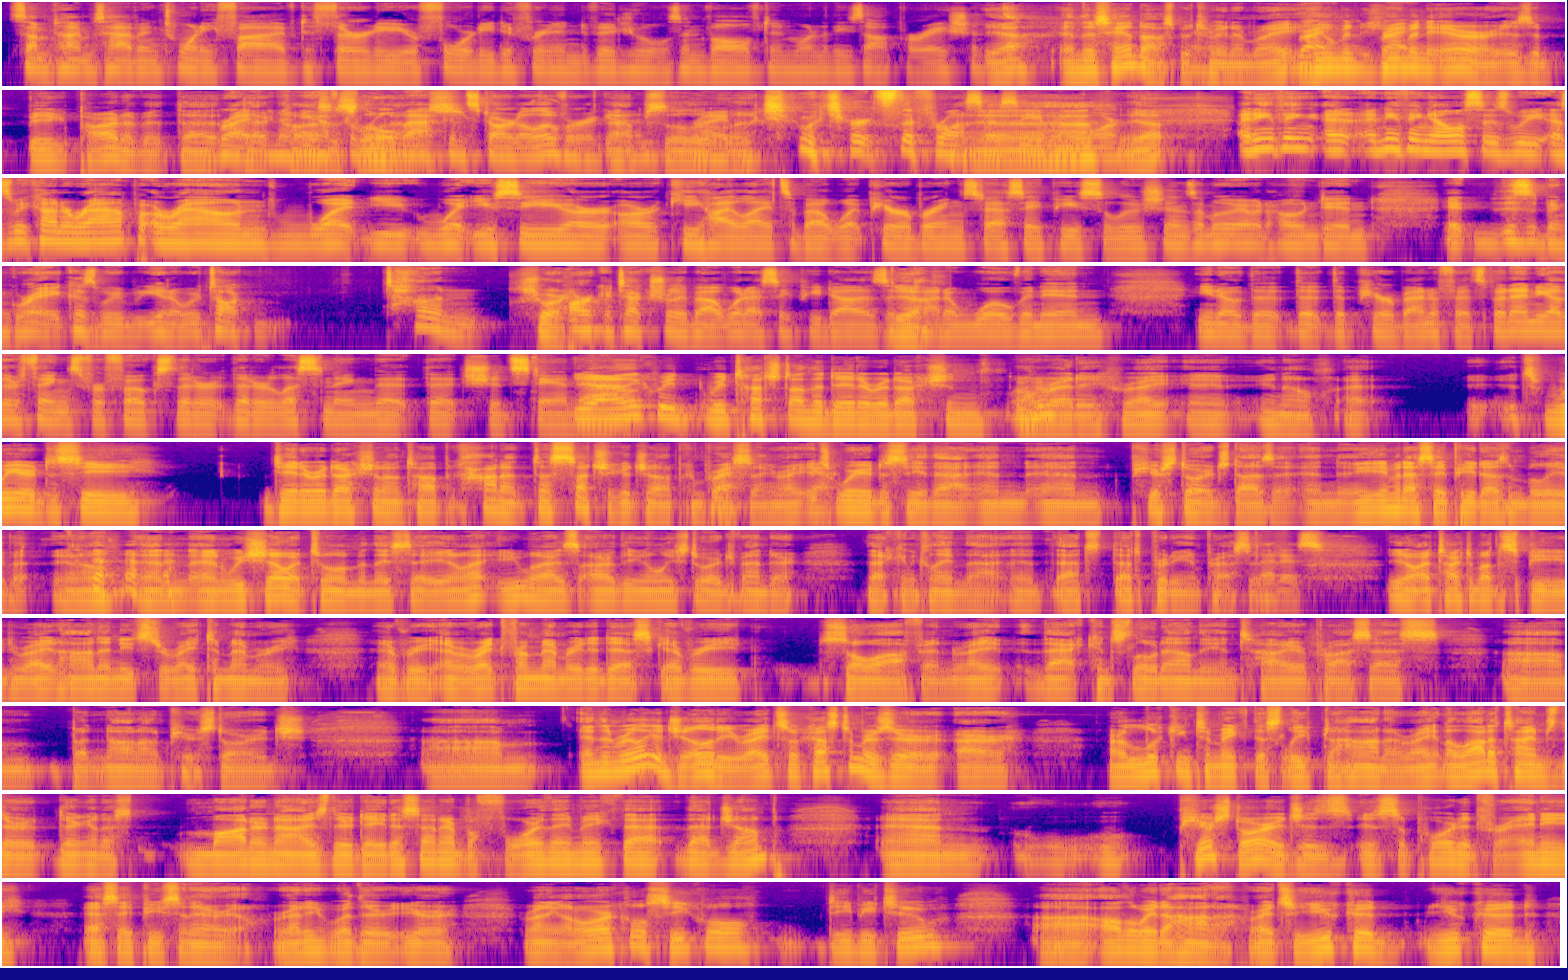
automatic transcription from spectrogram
sometimes having 25 to 30 or 40 different individuals involved in one of these operations. yeah and there's handoffs between them right, Right, human right. human error is a big part of it that Right, that and then you have causes to roll back and start all over again. Absolutely. right? Which, which hurts the process Uh-huh, even more. yep Anything, anything else as we as we kind of wrap around what you what you see are, are key highlights about what Pure brings to SAP solutions. I mean, we haven't honed in. It, this has been great because we you know we've talked ton sure architecturally about what SAP does and Yeah. kind of woven in, you know, the, the the pure benefits. But any other things for folks that are that are listening that that should stand Yeah, out? I think we we touched on the data reduction Mm-hmm. already, right? Uh, You know, uh, it's weird to see data reduction on top. HANA does such a good job compressing, right? It's yeah. weird to see that, and and Pure Storage does it, and even SAP doesn't believe it, you know. and and we show it to them, and they say, you know what, you guys are the only storage vendor that can claim that, and that's that's pretty impressive. that is you know, I talked about the speed, right? HANA needs to write to memory every, uh, write from memory to disk every so often, right? That can slow down the entire process, um, but not on pure storage. Um, and then really agility, right? So customers are are are looking to make this leap to HANA, right? And a lot of times they're they're going to modernize their data center before they make that that jump. And pure storage is is supported for any SAP scenario, ready? Whether you're running on Oracle, SQL, DB2, uh, all the way to HANA, right? So you could you could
